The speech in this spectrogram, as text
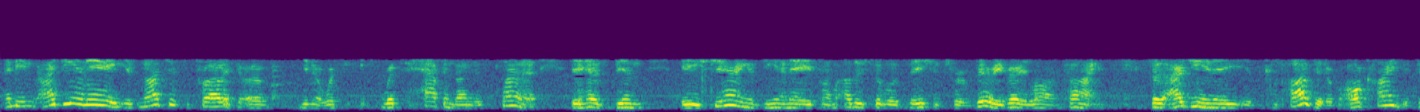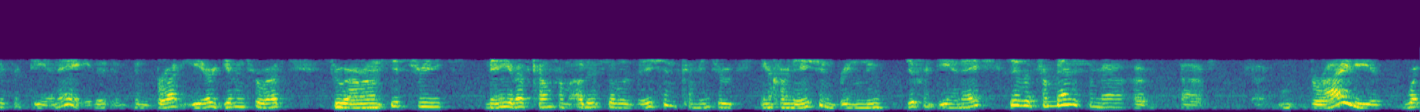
I mean, our DNA is not just a product of you know what's what's happened on this planet. There has been a sharing of DNA from other civilizations for a very, very long time. So our DNA is composite of all kinds of different DNA that has been brought here, given to us through our own history. Many of us come from other civilizations, come into incarnation, bring new, different DNA. There's a tremendous amount of uh, variety of what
